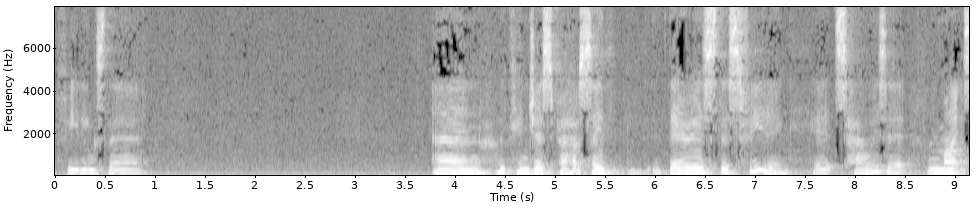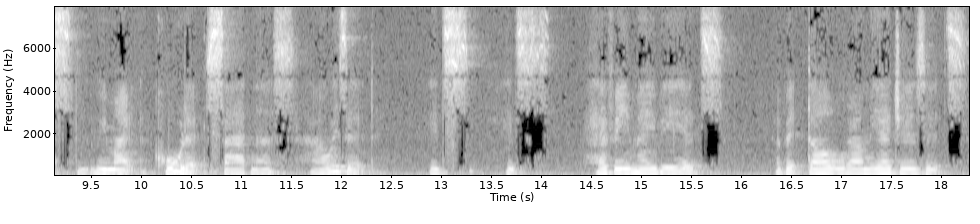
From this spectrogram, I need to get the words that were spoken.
feeling's there. And we can just perhaps say, there is this feeling. It's how is it? We might we might call it sadness. How is it? It's it's heavy, maybe. It's a bit dull around the edges. It's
